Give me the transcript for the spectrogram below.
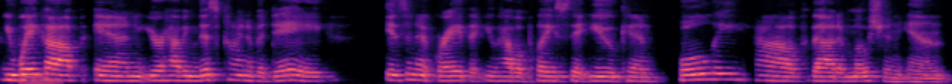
You wake mm-hmm. up and you're having this kind of a day. Isn't it great that you have a place that you can fully have that emotion in?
